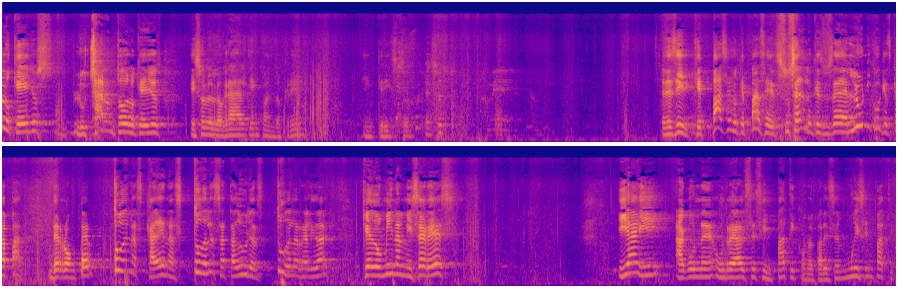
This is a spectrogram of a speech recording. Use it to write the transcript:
lo que ellos lucharon, todo lo que ellos, eso lo logra alguien cuando cree en Cristo Jesús. Es decir, que pase lo que pase, suceda lo que suceda, el único que es capaz de romper todas las cadenas, todas las ataduras, toda la realidad que dominan mi ser es. Y ahí hago un realce simpático, me parece muy simpático,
